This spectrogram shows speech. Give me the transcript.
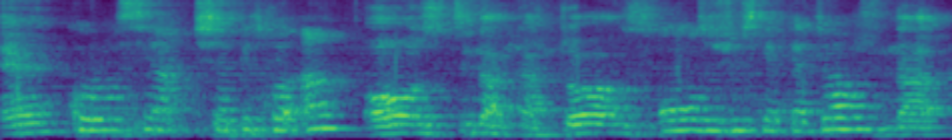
1 Colossiens chapitre 1, 11 tina 14 11 jusqu'à 14, na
